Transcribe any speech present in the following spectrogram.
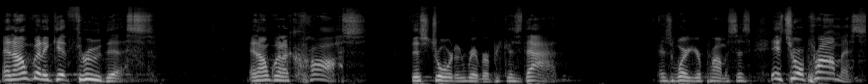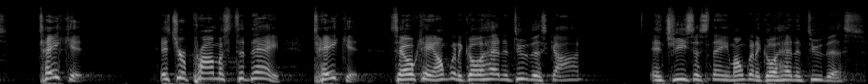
and I'm going to get through this. And I'm going to cross this Jordan River because that is where your promise is. It's your promise. Take it. It's your promise today. Take it. Say, okay, I'm going to go ahead and do this, God. In Jesus' name, I'm going to go ahead and do this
